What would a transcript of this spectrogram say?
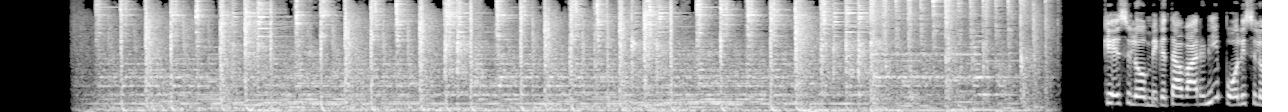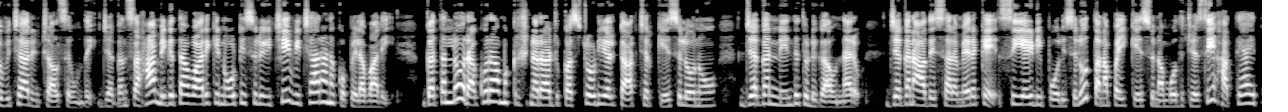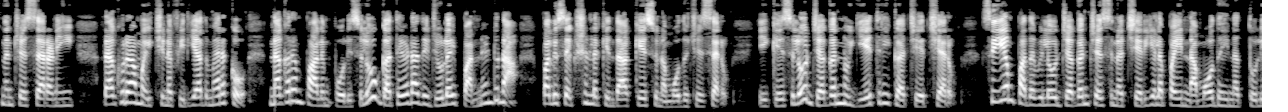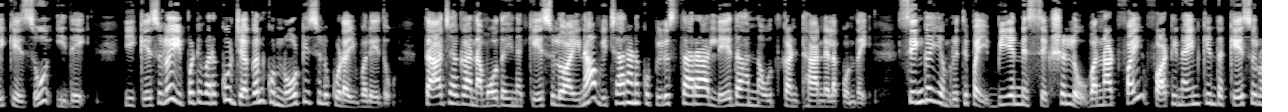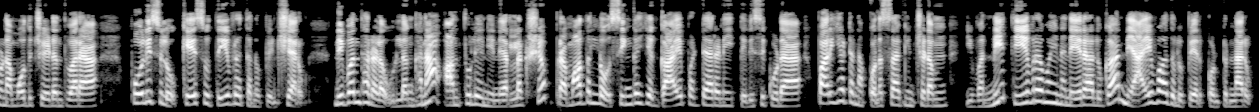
కేసులో మిగతా వారిని పోలీసులు విచారించాల్సి ఉంది. జగన్ సహా మిగతా వారికి నోటీసులు ఇచ్చి విచారణకు పిలవాలి. గతంలో రఘురామకృష్ణరాజు కస్టోడియల్ టార్చర్ కేసులోనూ జగన్ నిందితుడిగా ఉన్నారు. జగన్ ఆదేశాల మేరకే సిఐడి పోలీసులు తనపై కేసు నమోదు చేసి హత్యాయత్నం చేశారని రఘురామ ఇచ్చిన ఫిర్యాదు మేరకు నగరంపాలెం పోలీసులు గతేడాది జూలై పన్నెండున పలు సెక్షన్ల కింద కేసు నమోదు చేశారు. ఈ కేసులో జగన్ను ఏత్రీగా చేర్చారు. సీఎం పదవిలో జగన్ చేసిన చర్యలపై నమోదైన తొలి కేసు ఇదే. ఈ కేసులో ఇప్పటి వరకు జగన్కు నోటీసులు కూడా ఇవ్వలేదు. తాజాగా నమోదైన కేసులో అయినా విచారణకు పిలుస్తారా లేదా అన్న ఉత్కంఠ నెలకొంది. సింగయ్య మృతిపై బిఎన్ఎస్ సెక్షన్లో one naught five forty nine కింద కేసులు నమోదు చేయడం ద్వారా పోలీసులు కేసు తీవ్రతను పెంచారు. నిబంధనల ఉల్లంఘన అంతులేని నిర్లక్ష్యం ప్రమాదంలో సింగయ్య గాయపడ్డారని తెలిసి కూడా పర్యటన కొనసాగించడం ఇవన్నీ తీవ్రమైన నేరాలుగా న్యాయవాదులు పేర్కొంటున్నారు.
